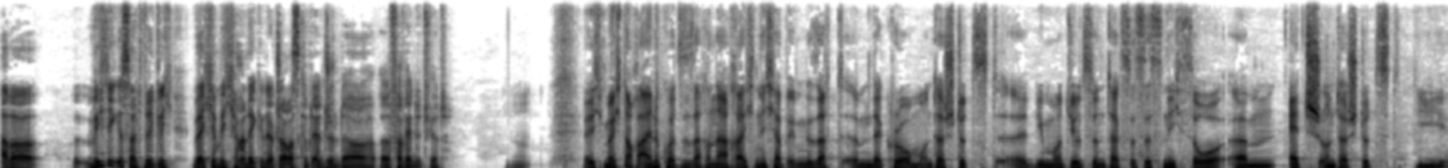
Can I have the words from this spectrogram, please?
Aber wichtig ist halt wirklich, welche Mechanik in der JavaScript Engine da äh, verwendet wird. Ich möchte noch eine kurze Sache nachreichen. Ich habe eben gesagt, ähm, der Chrome unterstützt äh, die Module-Syntax. Es ist nicht so, ähm, Edge unterstützt die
